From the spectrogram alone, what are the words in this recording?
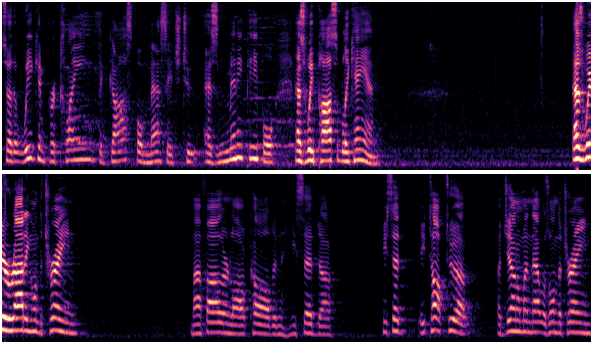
so that we can proclaim the gospel message to as many people as we possibly can? As we were riding on the train, my father in law called and he said, uh, he said, he talked to a, a gentleman that was on the train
